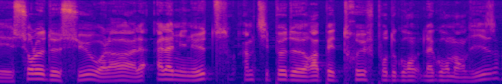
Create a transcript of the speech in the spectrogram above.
Et sur le dessus, voilà, à la, à la minute, un petit peu de râpé de truffe pour de, la gourmandise.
